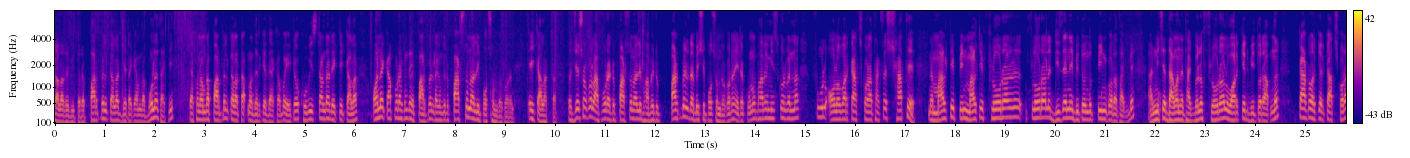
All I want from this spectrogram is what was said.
কালারের ভিতরে পার্পেল কালার যেটাকে আমরা বলে থাকি। এখন আমরা পার্পেল কালারটা আপনাদেরকে দেখাবো। এটাও খুবই স্ট্যান্ডার্ড একটি কালার অনেক আপুরা কিন্তু এই পার্পেলটা কিন্তু পার্সোনালি পছন্দ করেন এই কালারটা তো যে সকল আপুরা একটু পার্সোনালিভাবে একটু পার্পেলটা বেশি পছন্দ করেন, এটা কোনোভাবে মিস করবেন না। ফুল অল ওভার কাজ করা থাকছে। সাথে মাল্টি প্রিন্ট মাল্টি ফ্লোরাল ফ্লোরালের ডিজাইনের ভিতরে কিন্তু প্রিন্ট করা থাকবে। আর নিচে দামানে থাকবে হলো ফ্লোরাল ওয়ার্কের ভিতরে আপনার কাট ওয়ার্কের কাজ করা,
